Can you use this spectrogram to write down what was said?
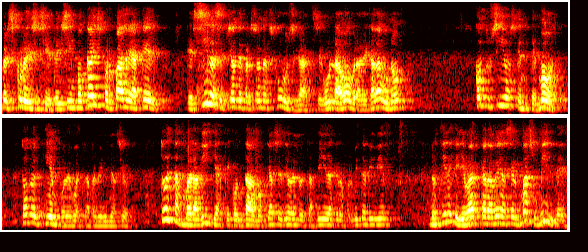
versículo 17, y si invocáis por Padre aquel que sin acepción de personas juzga según la obra de cada uno, conducíos en temor todo el tiempo de vuestra peregrinación. Todas estas maravillas que contamos, que hace Dios en nuestras vidas, que nos permite vivir, nos tiene que llevar cada vez a ser más humildes,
